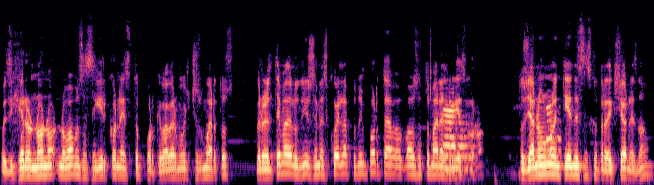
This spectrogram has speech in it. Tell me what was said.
pues dijeron, no, no, no vamos a seguir con esto porque va a haber muchos muertos, pero el tema de los niños en la escuela, pues no importa, vamos a tomar el riesgo, ¿no? Entonces ya no uno entiende esas contradicciones, ¿no?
